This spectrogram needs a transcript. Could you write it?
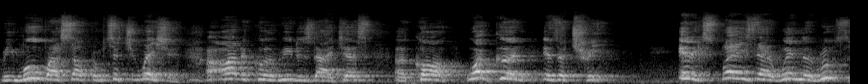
remove ourselves from situation. An article in Reader's Digest uh, called What Good is a Tree? It explains that when the roots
